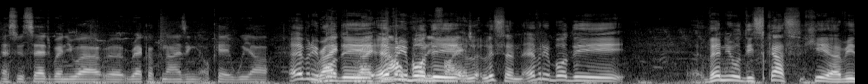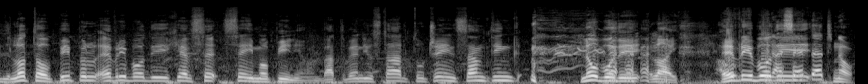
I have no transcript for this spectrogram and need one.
as you said, when you are uh, recognizing, okay, we are Everybody, right, right everybody, listen. Everybody, when you discuss here with lot of people, everybody have sa- same opinion. But when you start to change something, nobody like. Everybody, Did I said that? No.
